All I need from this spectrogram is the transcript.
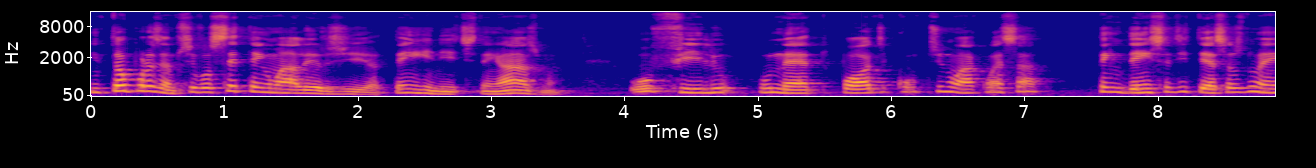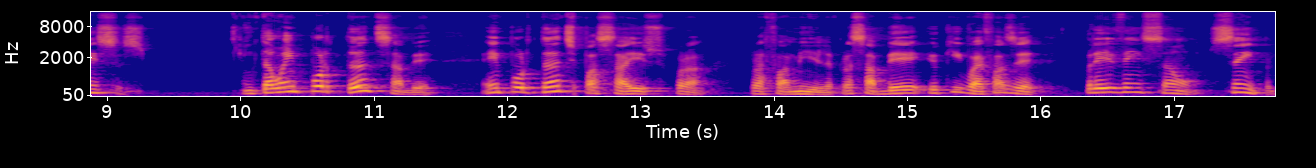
Então, por exemplo, se você tem uma alergia, tem rinite, tem asma, o filho, o neto, pode continuar com essa tendência de ter essas doenças. Então é importante saber, é importante passar isso para a família, para saber o que vai fazer. Prevenção, sempre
